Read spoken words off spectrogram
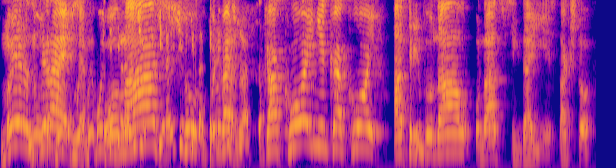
Мы разбираемся. Ну, вы, вы, вы У нас суд, понимаешь, какой-никакой, а трибунал у нас всегда есть. Так что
